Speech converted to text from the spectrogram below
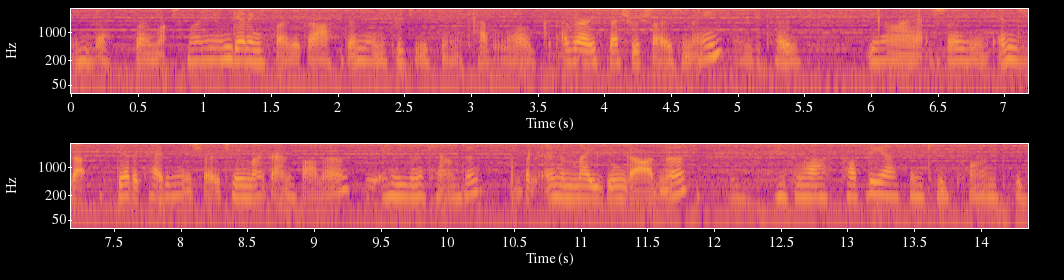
invest so much money in getting photographed and then producing a catalogue. A very special show to me because, you know, I actually ended up dedicating the show to my grandfather, who was an accountant, but an amazing gardener. His last property, I think he planted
